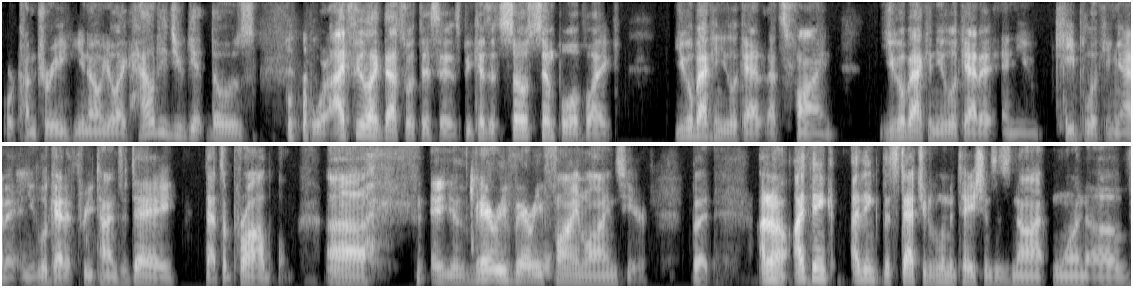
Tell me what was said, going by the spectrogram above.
or country you know? You're like how did you get those bor- i feel like that's what this is because it's so simple of like you go back and you look at it that's fine. You go back and you look at it and you keep looking at it and you look at it three times a day that's a problem. Uh and you have very very fine lines here. But I don't know. I think I think the statute of limitations is not one of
